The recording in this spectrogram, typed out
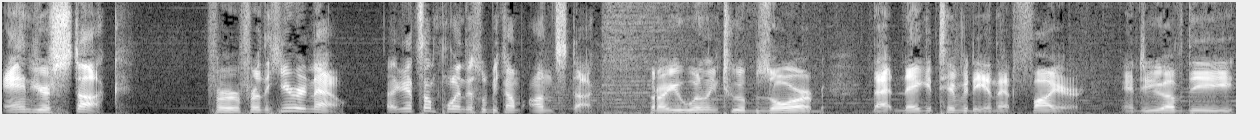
and you're stuck for for the here and now, like at some point this will become unstuck. But are you willing to absorb that negativity and that fire? And do you have the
